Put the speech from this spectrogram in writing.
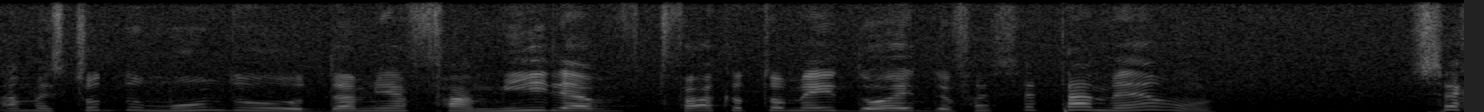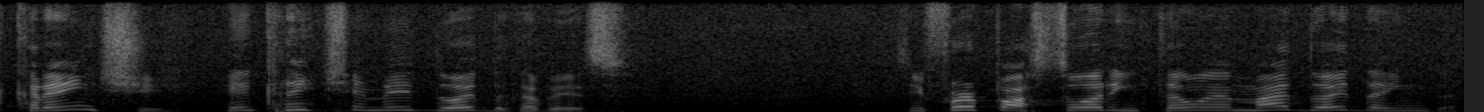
Ah, mas todo mundo da minha família fala que eu estou meio doido. Eu falo, você está mesmo? Você é crente. Quem é crente é meio doido da cabeça. Se for pastor, então é mais doido ainda.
